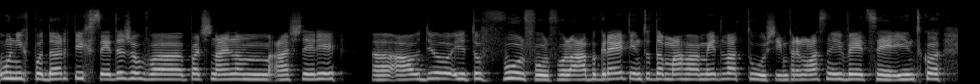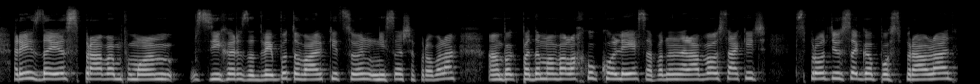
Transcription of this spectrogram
unih podrtih sedežev v pač najnem A4 uh, audio je to full, full, full upgrade in tudi da ima medva tuš in prenosni VC. In tako res, da jaz spravim, po mojem, zihar za dve potovalki, co nisem še probala, ampak pa da ima lahko kolesa, pa da ne rabimo vsakič sproti vsega pospravljati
